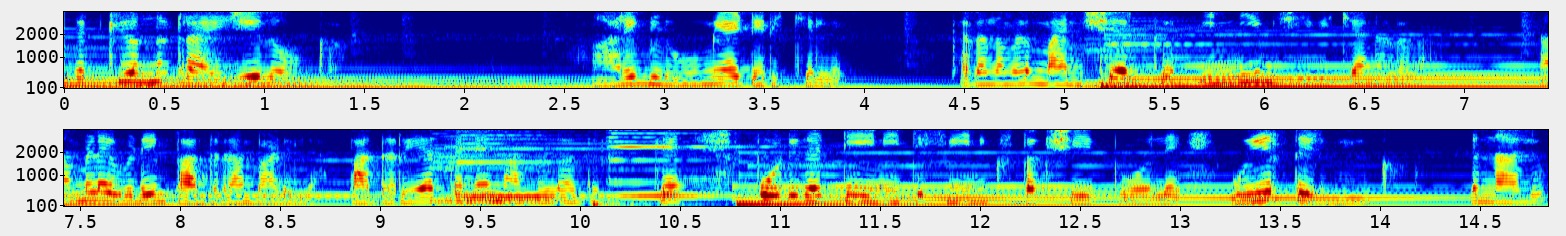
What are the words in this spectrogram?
ഇതൊക്കെ ഒന്ന് ട്രൈ ചെയ്ത് നോക്കുക. ആരും ഗ്ലൂമി ആയിട്ടിരിക്കില്ലേ? കാരണം നമ്മൾ മനുഷ്യർക്ക് ഇനിയും ജീവിക്കാനുള്ളതാണ്. നമ്മൾ എവിടെയും പതറാൻ പാടില്ല. പതറിയാൽ തന്നെ നമ്മൾ അതൊക്കെ പൊടി തട്ടി എണീറ്റ് ഫീനിക്സ് പക്ഷിയെ പോലെ ഉയർത്തെഴുന്നേൽക്കും. എന്നാലും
